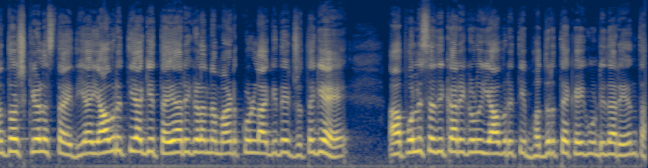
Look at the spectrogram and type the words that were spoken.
ಸಂತೋಷ್, ಕೇಳಿಸ್ತಾ ಇದೆಯಾ? ಯಾವ ರೀತಿಯಾಗಿ ತಯಾರಿಗಳನ್ನು ಮಾಡಿಕೊಳ್ಳಲಾಗಿದೆ? ಜೊತೆಗೆ ಆ ಪೊಲೀಸ್ ಅಧಿಕಾರಿಗಳು ಯಾವ ರೀತಿ ಭದ್ರತೆ ಕೈಗೊಂಡಿದ್ದಾರೆ ಅಂತ?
